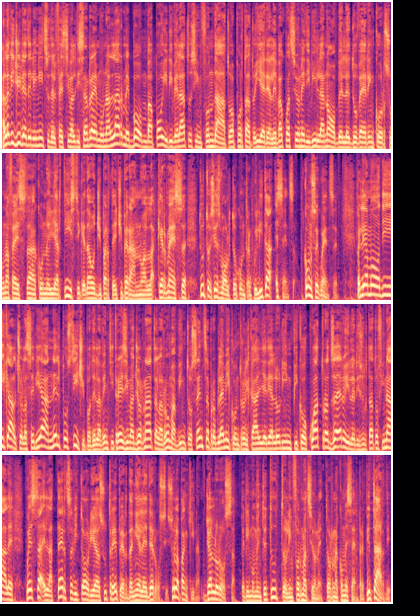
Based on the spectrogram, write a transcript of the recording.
Alla vigilia dell'inizio del Festival di Sanremo, un allarme bomba, poi rivelatosi infondato, ha portato ieri all'evacuazione di Villa Nobel, dove era in corso una festa con gli artisti che da oggi parteciperanno alla Kermesse. Tutto si è svolto con tranquillità e senza conseguenze. Parliamo di calcio, la Serie A nel posticipo della ventitresima giornata la Roma ha vinto senza problemi contro il Cagliari all'Olimpico 4-0 il risultato finale. Questa è la terza vittoria su tre per Daniele De Rossi sulla panchina giallorossa. Per il momento è tutto, l'informazione torna come sempre più tardi.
